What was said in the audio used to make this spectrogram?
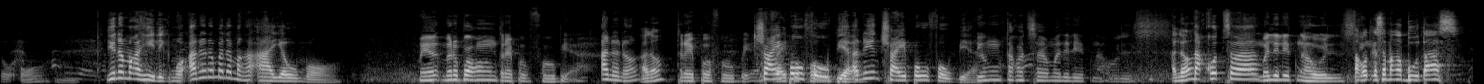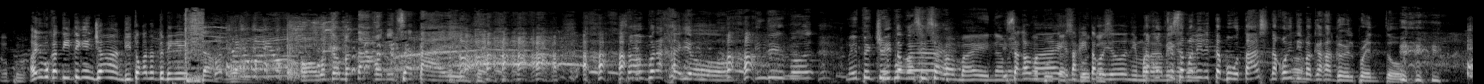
Totoo. Yun ang mga hilig mo. Ano naman ang mga ayaw mo? May, meron po akong trypophobia. Ano no? Ano? Trypophobia. Trypophobia. Ano yung trypophobia? Yung takot sa maliliit na holes. Ano? Takot sa... Maliliit na holes. Takot ka sa mga butas. Opo. Ay, huwag ka titingin dyan. Dito ka na tumingin. Oh, wag kang matakot. It's a tie. Sobra kayo. Hindi po. May picture Dito po kasi ka. sa kamay na may Isa ka mga may. butas-butas. Nakita ko yun. Yung Takot marami ka sa malilit na butas? Naku, hindi magkaka-girlfriend to.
